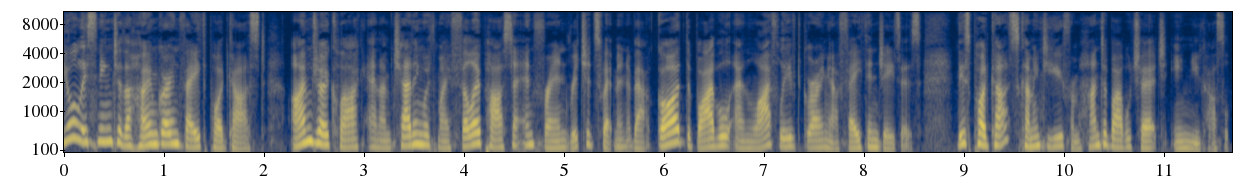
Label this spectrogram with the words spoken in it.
You're listening to the Homegrown Faith podcast. I'm Joe Clark, and I'm chatting with my fellow pastor and friend Richard Sweatman about God, the Bible, and life lived growing our faith in Jesus. This podcast is coming to you from Hunter Bible Church in Newcastle.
